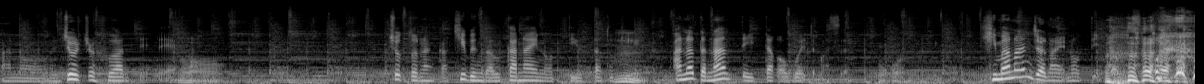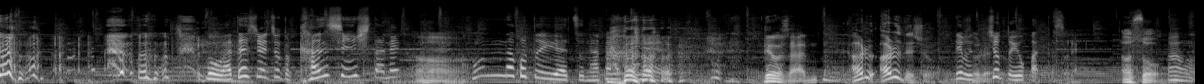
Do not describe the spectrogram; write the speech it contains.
あの情緒不安定であちょっとなんか気分が浮かないのって言った時、うん。あなたなんて言ったか覚えてます？暇なんじゃないのって言ったんですよ。もう私はちょっと感心したね。あこんなこと言うやつなかなかね、あ でもさあるあるでしょでもちょっと良かったそれ。あそう。うん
